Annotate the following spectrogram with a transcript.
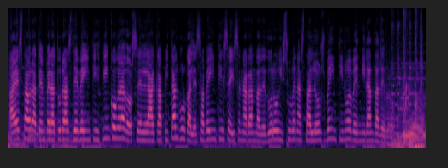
A esta hora temperaturas de 25 grados en la capital burgalesa, 26 en Aranda de Duero y suben hasta los 29 en Miranda de Ebro.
